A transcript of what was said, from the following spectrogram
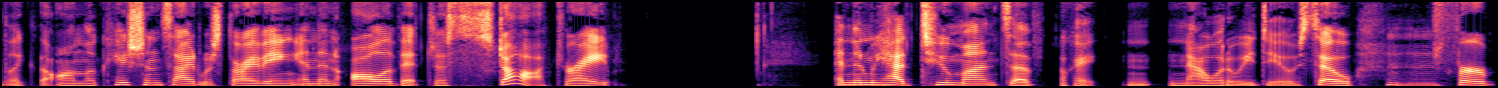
like the on location side was thriving, and then all of it just stopped, right? And then we had two months of okay, n- now what do we do? So for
